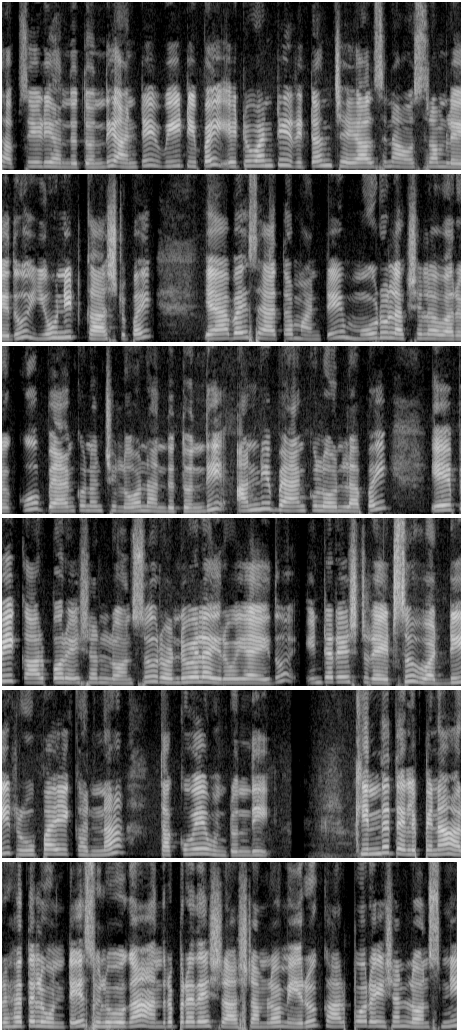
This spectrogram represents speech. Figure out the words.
సబ్సిడీ అందుతుంది. అంటే వీటిపై ఎటువంటి రిటర్న్ చేయాల్సిన అవసరం లేదు. యూనిట్ కాస్ట్పై యాభై శాతం అంటే మూడు లక్షల వరకు బ్యాంకు నుంచి లోన్ అందుతుంది. అన్ని బ్యాంకు లోన్లపై ఏపీ కార్పొరేషన్ లోన్స్ రెండు వేల ఇరవై ఐదు ఇంటరెస్ట్ రేట్స్ వడ్డీ రూపాయి కన్నా తక్కువే ఉంటుంది. కింద తెలిపిన అర్హతలు ఉంటే సులువుగా ఆంధ్రప్రదేశ్ రాష్ట్రంలో మీరు కార్పొరేషన్ లోన్స్ని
